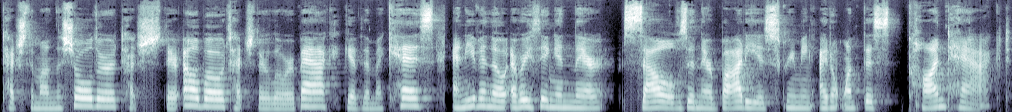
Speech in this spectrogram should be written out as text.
touch them on the shoulder, touch their elbow, touch their lower back, give them a kiss. And even though everything in their selves, in their body is screaming, I don't want this contact,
